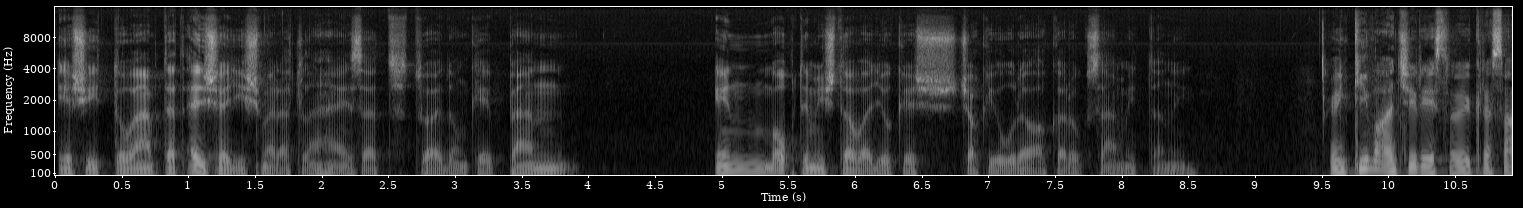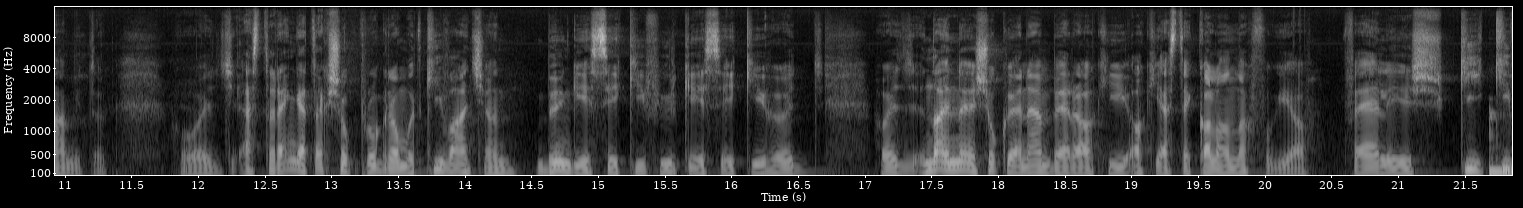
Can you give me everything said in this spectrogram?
és így tovább. Tehát ez is egy ismeretlen helyzet tulajdonképpen. Én optimista vagyok, és csak jóra akarok számítani. Én kíváncsi résztvevőkre számítok, hogy ezt a rengeteg sok programot kíváncsian böngészék ki, fürkészék ki, hogy, hogy nagyon-nagyon sok olyan ember, aki, aki ezt egy kalannak fogja fel, és ki, ki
